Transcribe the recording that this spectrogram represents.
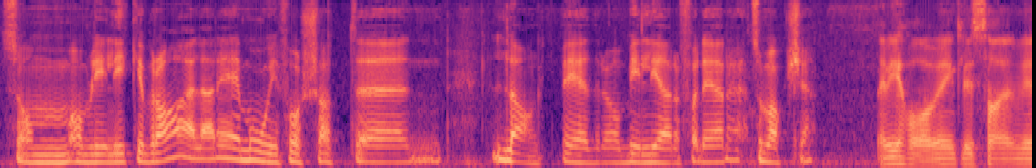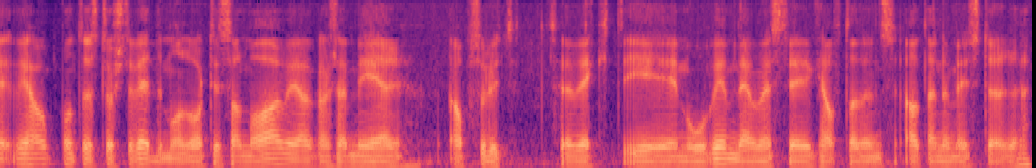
som å bli like bra, eller er Movi fortsatt eh, langt bedre og billigere for dere som aksje? Nei, vi har jo egentlig vi, har på en måte det største veddemålet vårt i SalMar. Vi har kanskje mer absolutt vekt i Movi, men Det er jo mest i kraft av at den er mye større.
